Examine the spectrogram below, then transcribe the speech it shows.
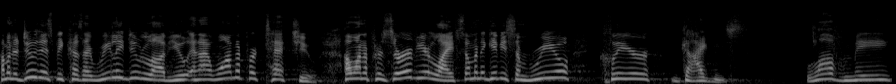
I'm going to do this because I really do love you and I want to protect you. I want to preserve your life. So I'm going to give you some real clear guidance. Love me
